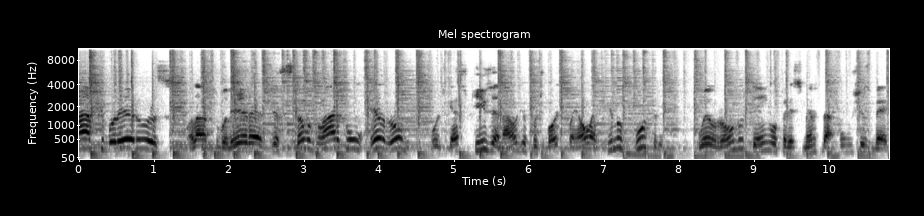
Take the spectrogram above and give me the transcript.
Olá, futeboleiros! Olá, futeboleiras! Estamos no ar com El Rondo, podcast quinzenal de futebol espanhol aqui no Futre. O El Rondo tem o oferecimento da 1xBet.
